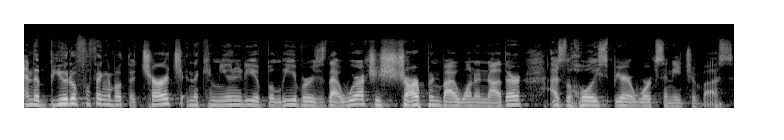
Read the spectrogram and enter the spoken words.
And the beautiful thing about the church and the community of believers is that we're actually sharpened by one another as the Holy Spirit works in each of us.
